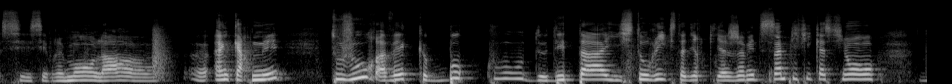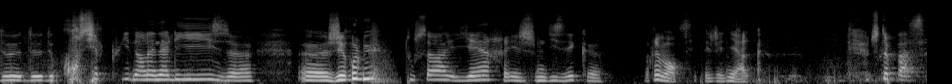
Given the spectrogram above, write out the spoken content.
c'est vraiment là euh, incarné, toujours avec beaucoup de détails historiques, c'est-à-dire qu'il n'y a jamais de simplification, de, court-circuit dans l'analyse. Euh, j'ai relu tout ça hier et je me disais que vraiment, c'était génial. Je te passe.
